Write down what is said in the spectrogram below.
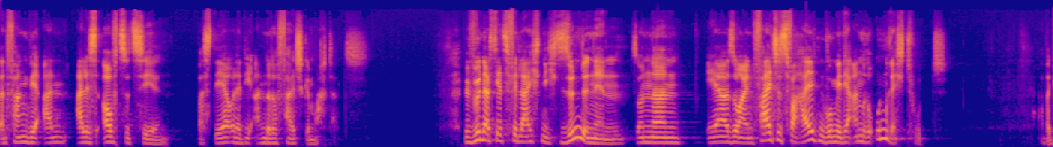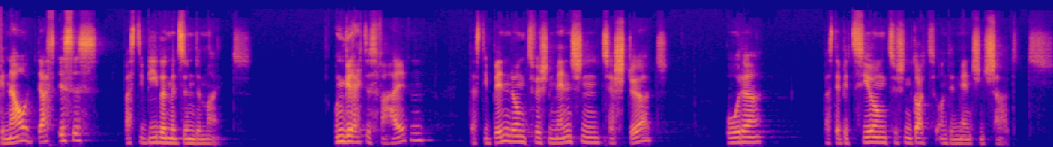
dann fangen wir an, alles aufzuzählen, was der oder die andere falsch gemacht hat. Wir würden das jetzt vielleicht nicht Sünde nennen, sondern eher so ein falsches Verhalten, wo mir der andere Unrecht tut. Aber genau das ist es, was die Bibel mit Sünde meint. Ungerechtes Verhalten, das die Bindung zwischen Menschen zerstört oder was der Beziehung zwischen Gott und den Menschen schadet.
